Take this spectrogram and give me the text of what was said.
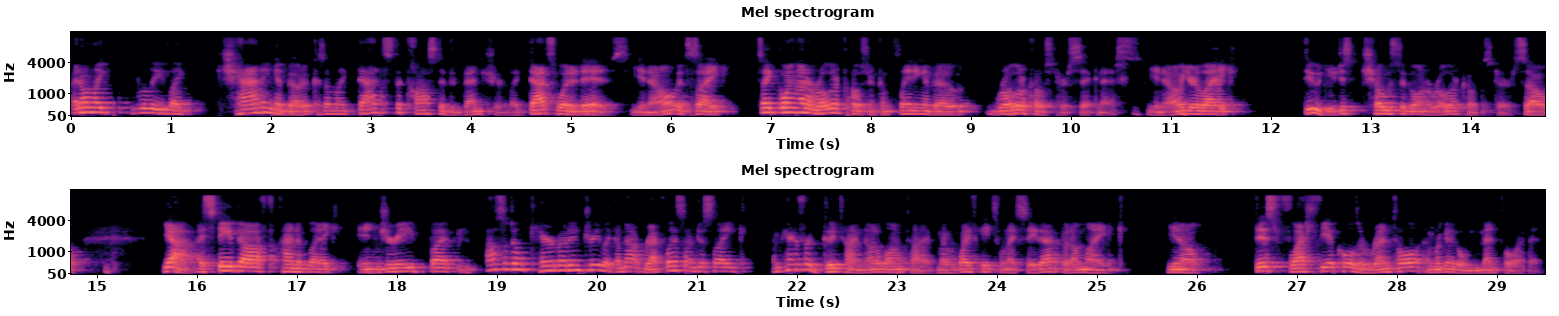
I don't like really like chatting about it because I'm like, that's the cost of adventure. Like that's what it is, you know? It's like it's like going on a roller coaster and complaining about roller coaster sickness. You know, you're like, dude, you just chose to go on a roller coaster. So yeah, I staved off kind of like injury, but I also don't care about injury. Like I'm not reckless. I'm just like, I'm here for a good time, not a long time. My wife hates when I say that, but I'm like, you know, this flesh vehicle is a rental and we're going to go mental in it.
